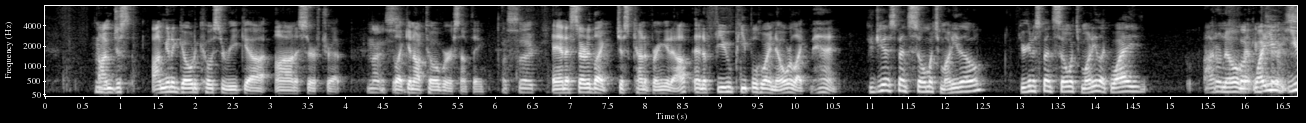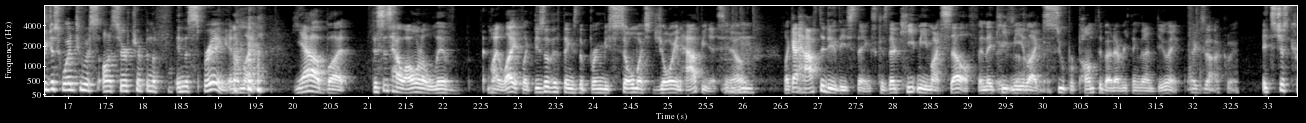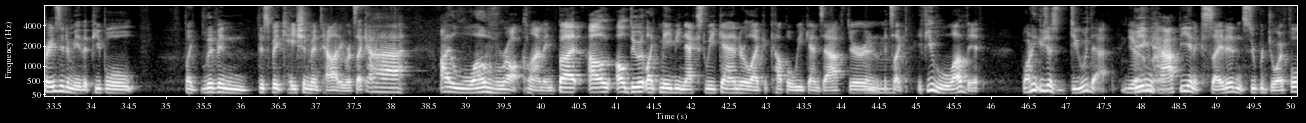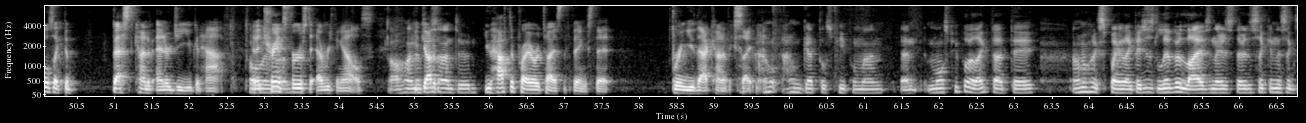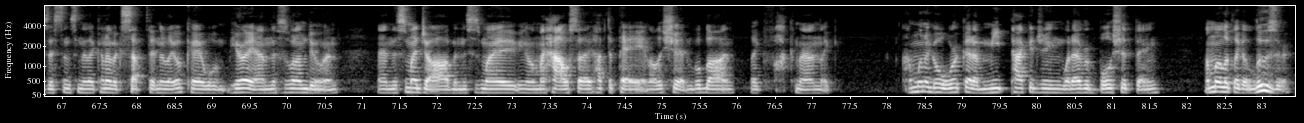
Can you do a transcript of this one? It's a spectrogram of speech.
Hmm. I'm just I'm gonna go to Costa Rica on a surf trip. Nice. like in October or something. That's sick. And I started like just kind of bringing it up, and a few people who I know were like, "Man, you're gonna spend so much money though. You're gonna spend so much money. Like, why? I don't know, man. Why do you you just went to a on a surf trip in the in the spring?" And I'm like, "Yeah, but this is how I want to live my life. Like, these are the things that bring me so much joy and happiness. You know." Mm-hmm. Like I have to do these things because they keep me myself and they keep me like super pumped about everything that I'm doing Exactly. it's just crazy to me that people like live in this vacation mentality where it's like ah I love rock climbing but I'll I'll do it like maybe next weekend or like a couple weekends after and Mm-hmm. it's like if you love it why don't you just do that Yeah, being happy and excited and super joyful is like the best kind of energy you can have and Totally, it man. transfers to everything else A hundred gotta- dude. you have to prioritize the things that bring you that kind of excitement. I don't I don't get those people, man. And most people are like that. They I don't know how to explain it. Like they just live their lives and they're just they're just like in this existence and they like kind of accept it and they're like, okay, well here I am. This is what I'm doing, and this is my job and this is my you know my house that I have to pay and all this shit and blah blah. And like fuck, man. Like I'm gonna go work at a meat packaging whatever bullshit thing. I'm gonna look like a loser.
